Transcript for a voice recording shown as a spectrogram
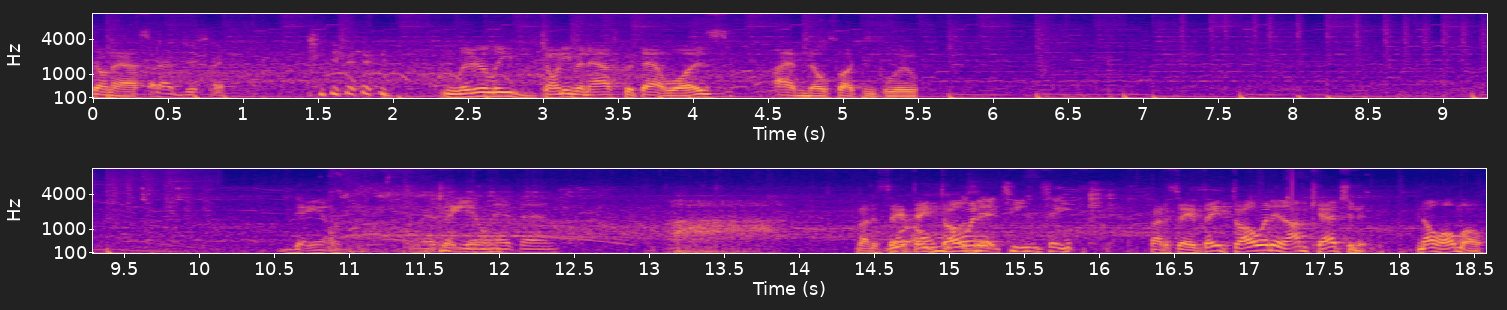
Don't ask. What I just said. Literally, don't even ask what that was. I have no fucking clue. Damn. I'm giving it then. Ah. About to say, We're if they throwing it, Team Tank. about to say, if they throwing it, I'm catching it. No homo.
